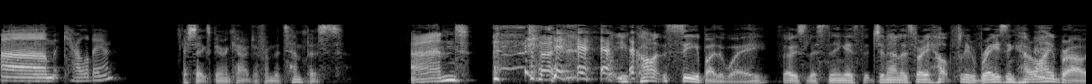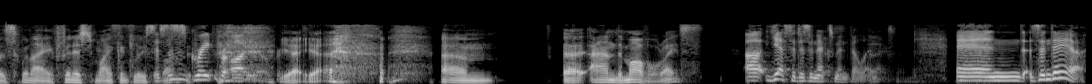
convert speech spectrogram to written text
Um, Caliban. A Shakespearean character from The Tempest. And what you can't see, by the way, those listening, is that Janelle is very helpfully raising her eyebrows when I finished my conclusive This, this is great for audio. Yeah, yeah. um, uh, and the Marvel, right? Uh, yes, it is an X Men villain. And Zendaya.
